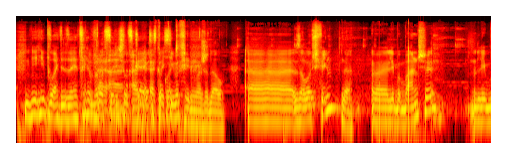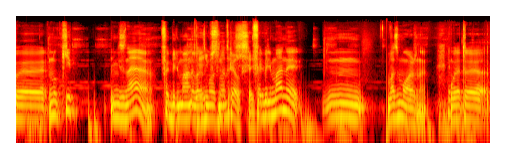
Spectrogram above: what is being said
Мне не платят за это, я просто А- решил а- сказать а какой спасибо. фильм ожидал? А, За лучший фильм? Да. Э, Либо Банши, либо, ну, Кит, не знаю. Фабельманы, я не возможно. посмотрел, кстати. Фабельманы, возможно. Вот это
